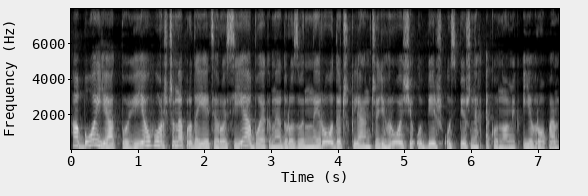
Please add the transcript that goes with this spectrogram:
Або як повія Угорщина продається Росії, або як недорозвинений родич клянчить гроші у більш успішних економік Європи.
